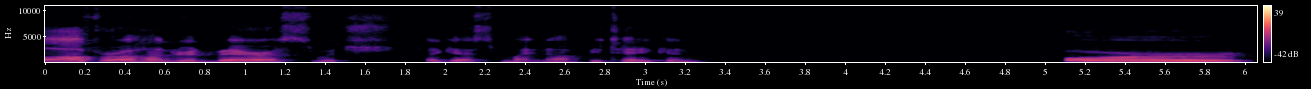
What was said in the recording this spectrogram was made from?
I'll offer a hundred Verus, which I guess might not be taken. Or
